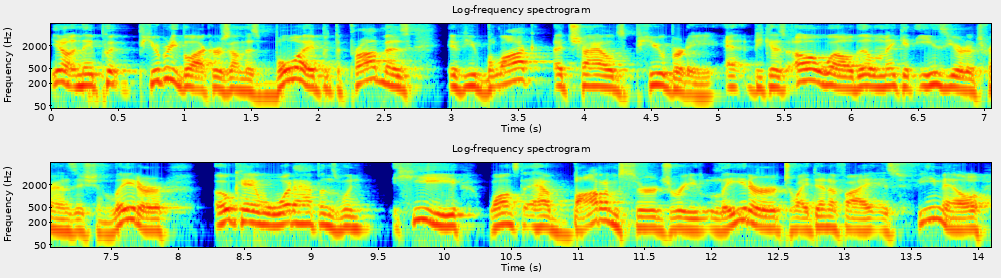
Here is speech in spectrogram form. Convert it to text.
you know, and they put puberty blockers on this boy. But the problem is, if you block a child's puberty eh, because oh well, they'll make it easier to transition later okay, well, what happens when he wants to have bottom surgery later to identify as female,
